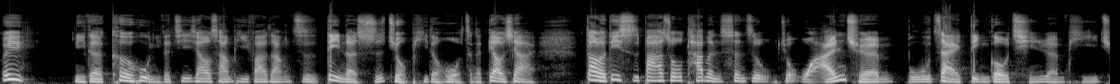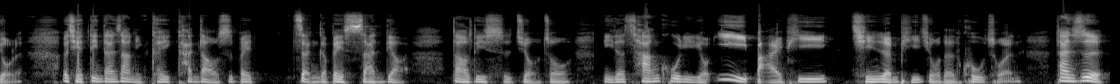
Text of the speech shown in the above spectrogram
诶，你的客户、你的经销商、批发商只订了十九批的货，整个掉下来。到了第十八周，他们甚至就完全不再订购情人啤酒了，而且订单上你可以看到是被整个被删掉。到第十九周，你的仓库里有一百批情人啤酒的库存，但是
